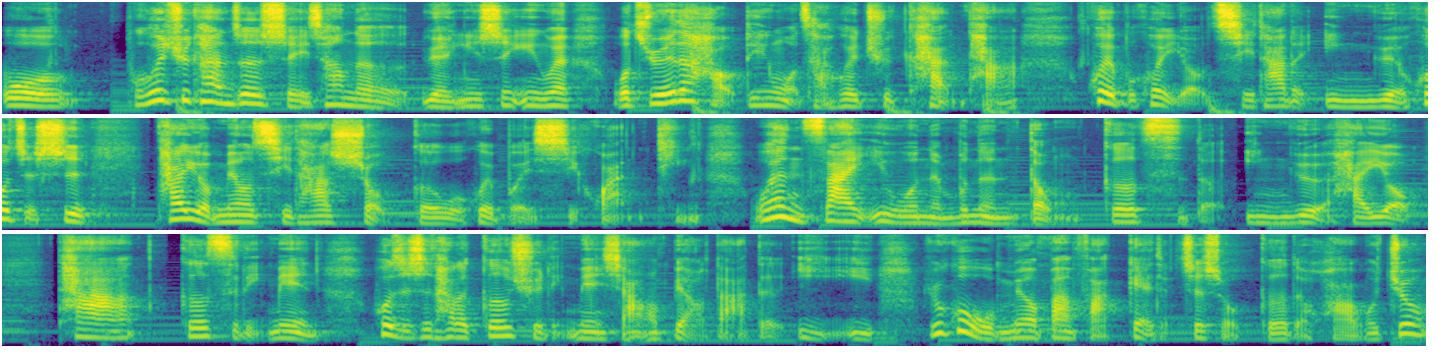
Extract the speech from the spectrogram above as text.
我。不会去看这谁唱的原因，是因为我觉得好听，我才会去看他会不会有其他的音乐，或者是他有没有其他首歌，我会不会喜欢听。我很在意我能不能懂歌词的音乐，还有他歌词里面或者是他的歌曲里面想要表达的意义。如果我没有办法 get 这首歌的话，我就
